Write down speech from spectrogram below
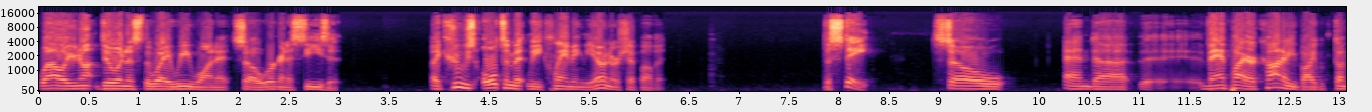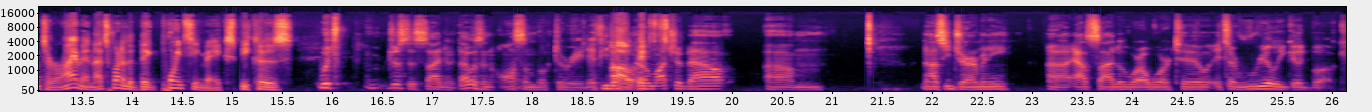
well you're not doing this the way we want it so we're going to seize it. Like who's ultimately claiming the ownership of it? The state. So and uh, the vampire economy by gunter reimann that's one of the big points he makes because Which, just a side note, that was an awesome book to read. If you don't Oh, know much about um, Nazi Germany uh, outside of World War II, it's a really good book.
